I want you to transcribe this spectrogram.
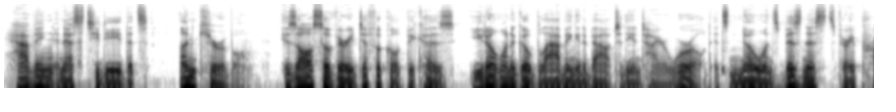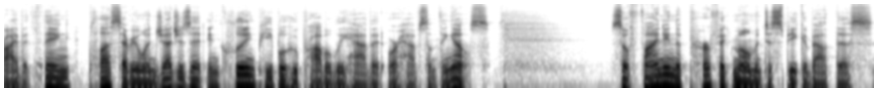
having an STD that's uncurable, is also very difficult because you don't want to go blabbing it about to the entire world. It's no one's business, it's a very private thing, plus everyone judges it, including people who probably have it or have something else. So, finding the perfect moment to speak about this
